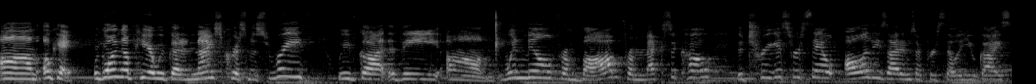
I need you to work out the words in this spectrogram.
Um, okay, we're going up here. We've got a nice Christmas wreath. We've got the um, windmill from Bob from Mexico. The tree is for sale. All of these items are for sale, you guys.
